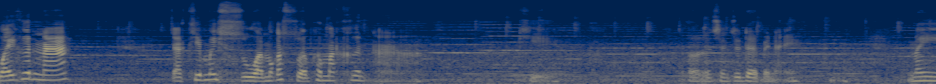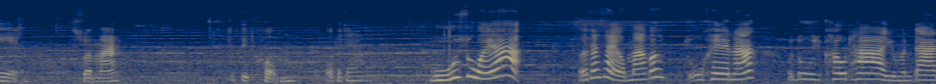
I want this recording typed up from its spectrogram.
วยขึ้นนะ จากที่ไม่สวยมันก็สวยเพิ่มมากขึ้น อ่า โอเค เออแล้วฉันจะเดินไปไหน นี่ สวยมะ ติดขม โอ้พระเจ้าหูสวยอะเออถ้าใส่ออกมาก็โอเคนะ ก็ดูเข้าท่าอยู่เหมือนกัน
